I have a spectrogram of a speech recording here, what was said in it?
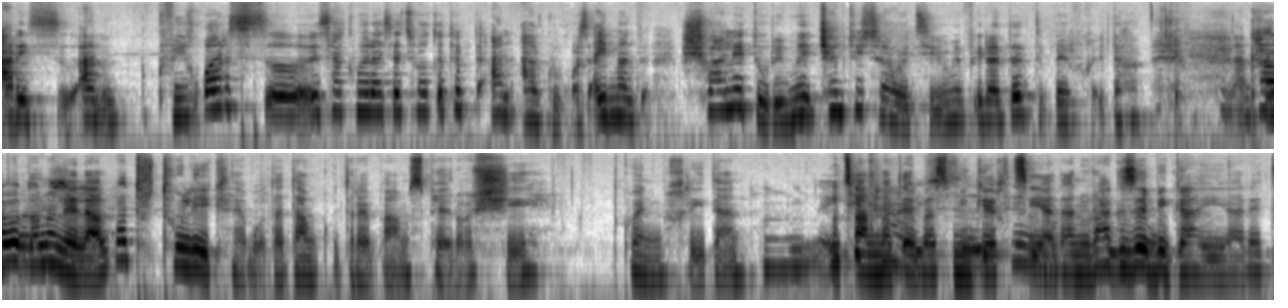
არის ან გვიყვარს საქმე რასაც ვაკეთებთ ან არ გვიყვარს. აი მან შვალედური მე ჩემთვის რა ვიცი მე პირადად ვერ ხედა კარბოტონო ნელა ალბათ რთული იქნებოდა დამკვიდრება ამ სფეროში თქვენი მხრიდან. უწარმატებას მიგეღწია და ანუ რა გზები გაიარეთ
